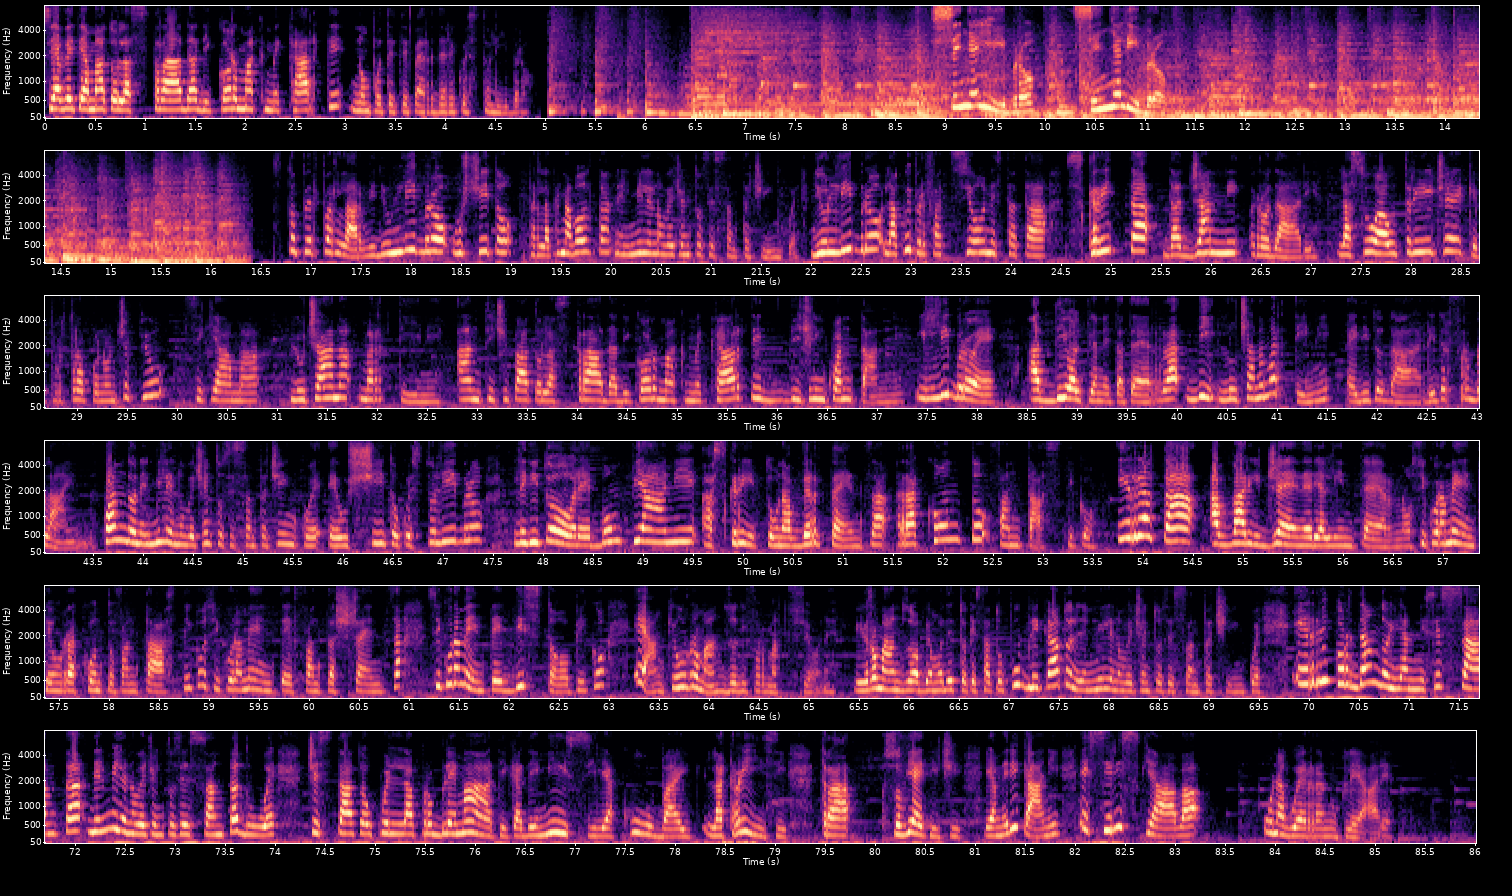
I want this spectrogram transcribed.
Se avete amato La strada di Cormac McCarthy, non potete perdere questo libro. Segna il libro con Segna Libro. Sto per parlarvi di un libro uscito per la prima volta nel 1965, di un libro la cui prefazione è stata scritta da Gianni Rodari. La sua autrice, che purtroppo non c'è più, si chiama Luciana Martini ha anticipato la strada di Cormac McCarthy di 50 anni. Il libro è Addio al pianeta Terra di Luciana Martini, edito da Reader for Blind. Quando nel 1965 è uscito questo libro, l'editore Bompiani ha scritto un'avvertenza racconto fantastico. In realtà ha vari generi all'interno, sicuramente un racconto fantastico, sicuramente fantascienza, sicuramente distopico e anche un romanzo di formazione. Il romanzo abbiamo detto che è stato pubblicato nel 1965 e ricordando gli anni 60, nel 1962 c'è stata quella problematica dei missili a Cuba, la crisi tra sovietici e americani e si rischiava una guerra nucleare.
